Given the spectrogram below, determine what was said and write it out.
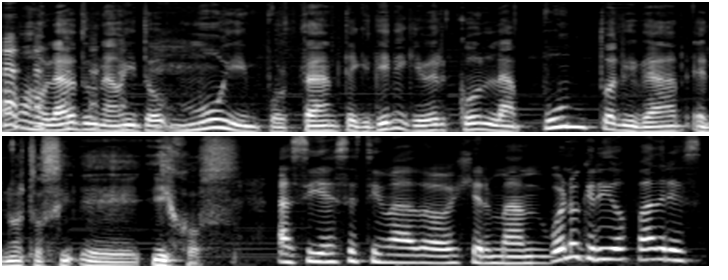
Vamos a hablar de un hábito muy importante que tiene que ver con la puntualidad en nuestros eh, hijos. Así es, estimado Germán. Bueno, queridos padres,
